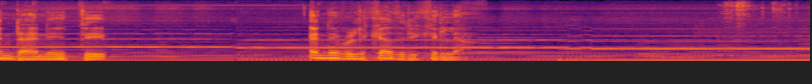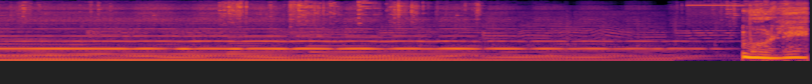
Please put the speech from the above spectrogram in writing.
എന്റെ അനിയത്തി എന്നെ വിളിക്കാതിരിക്കില്ല. മോളെ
